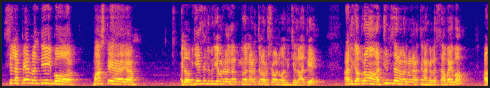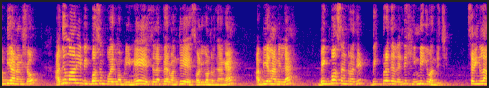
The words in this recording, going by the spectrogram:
சில பேர் வந்து இப்போ மாஸ்டர் ஏதோ விஜய் சேதுபதி அவர்கள் நடத்தின ஒரு ஷோ ஒன்று வந்துச்சுல்ல அது. அதுக்கப்புறம் அர்ஜுன் சார் அவர்கள் நடத்தினாங்கல்ல சவைவா அப்படியான ஷோ அது மாதிரி பிக் பாஸும் போயிடும் அப்படின்னு சில பேர் வந்து சொல்லி கொண்டு இருந்தாங்க அப்படியெல்லாம் இல்லை. பிக் பாஸ்ன்றது பிக் பிரதர்லேருந்து ஹிந்திக்கு வந்துச்சு. சரிங்களா?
